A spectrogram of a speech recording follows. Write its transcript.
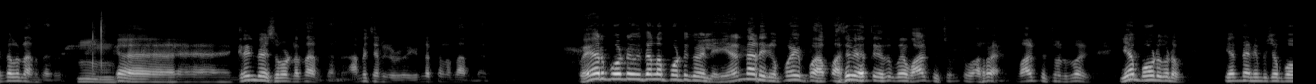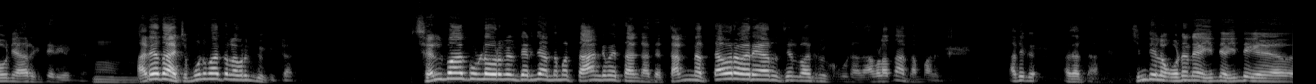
இதில் தான் இருந்தார். கிரீன்வேஸ் ரோட்ல தான் இருந்தார். அமைச்சர்கள் இல்லத்துல தான் இருந்தார். பெயர் போட்டு இதெல்லாம் போட்டுக்கவே இல்லை என்ன நீங்க போய் ப- பதவி ஏற்றுக்கு போய் வாழ்த்து சொல்லிட்டு வர்றேன் வாழ்த்து சொல்லிட்டு போய் ஏன் கூட எந்த நிமிஷம் போகும்னு யாருக்கு தெரியும். அதே தான் ஆச்சு. மூணு மாதத்துல அவரும் தூக்கிட்டாங்க செல்வாக்கு உள்ளவர்கள் தெரிஞ்சு அந்த மாதிரி தாங்கவே தாங்காது. தன்னை தவிர வேற யாரும் செல்வாக்கு இருக்கக்கூடாது அவ்வளவுதான் அந்த அம்மாளுக்கு. அதுக்கு அதான் ஹிந்தியில உடனே இந்த இந்தி அஹ்,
